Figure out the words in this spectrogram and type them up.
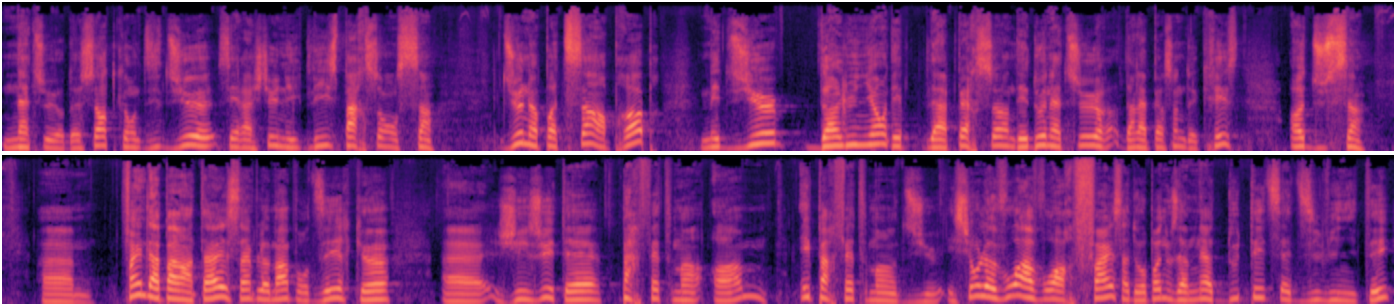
nature. De sorte qu'on dit Dieu s'est racheté une Église par son sang. Dieu n'a pas de sang en propre, mais Dieu, dans l'union de la personne, des deux natures dans la personne de Christ, a du sang. Euh, fin de la parenthèse, simplement pour dire que euh, Jésus était parfaitement homme et parfaitement Dieu. Et si on le voit avoir faim, ça ne doit pas nous amener à douter de sa divinité,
